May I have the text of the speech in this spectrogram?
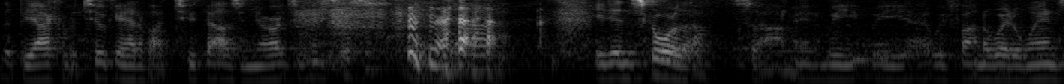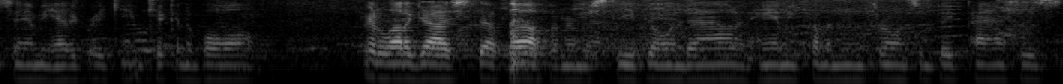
the Biakabutuka had about 2,000 yards against us. he didn't score though, so I mean we we uh, we found a way to win. Sammy had a great game kicking the ball. We had a lot of guys step up. I remember Steve going down and Hammy coming in and throwing some big passes.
